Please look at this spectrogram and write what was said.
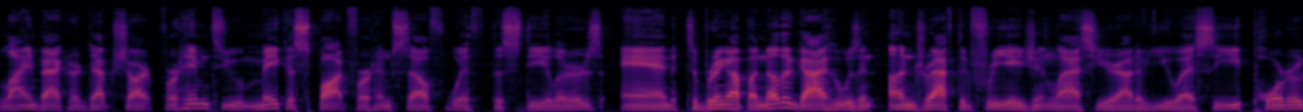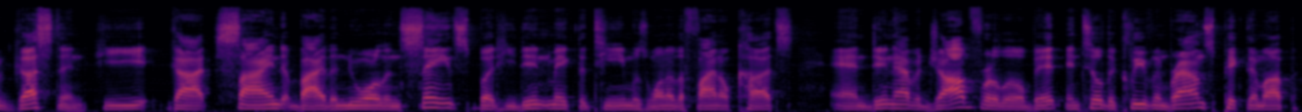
linebacker depth chart, for him to make a spot for himself with the Steelers and to bring up another guy who was an undrafted free agent last year out of USC, Porter Gustin. He got signed by the New Orleans Saints, but he didn't make the team, was one of the final cuts and didn't have a job for a little bit until the Cleveland Browns picked him up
